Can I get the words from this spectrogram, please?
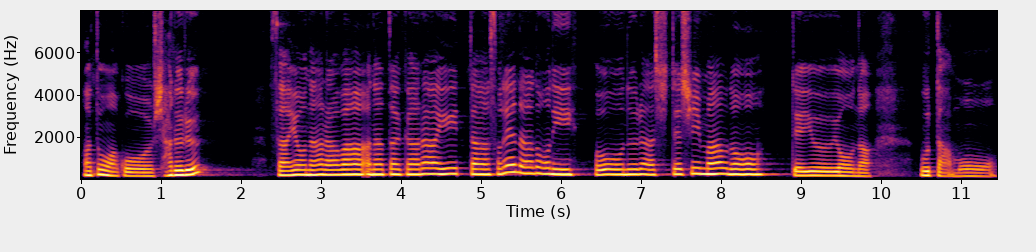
あとはこうシャルル「さよならはあなたから言ったそれなのにを濡らしてしまうの」っていうような歌も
